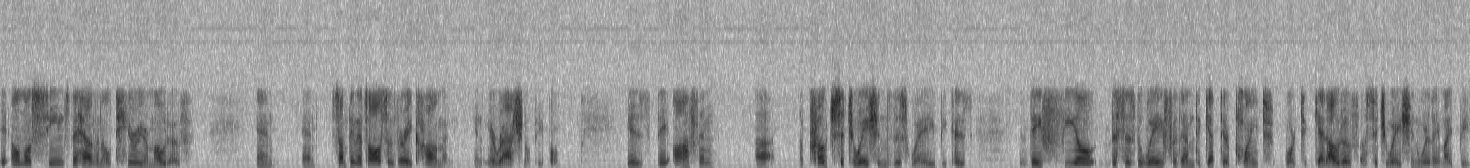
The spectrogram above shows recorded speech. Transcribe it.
it almost seems to have an ulterior motive. And and something that's also very common in irrational people is they often uh, approach situations this way because they feel this is the way for them to get their point or to get out of a situation where they might be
